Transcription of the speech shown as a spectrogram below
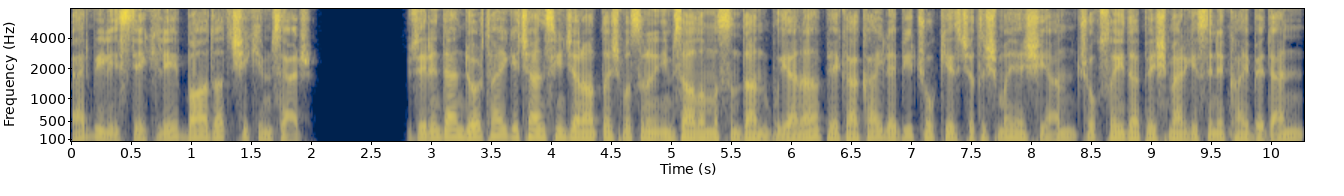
Erbil istekli, Bağdat çekimser. Üzerinden 4 ay geçen Sincar Antlaşması'nın imzalanmasından bu yana PKK ile birçok kez çatışma yaşayan, çok sayıda peşmergesini kaybeden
